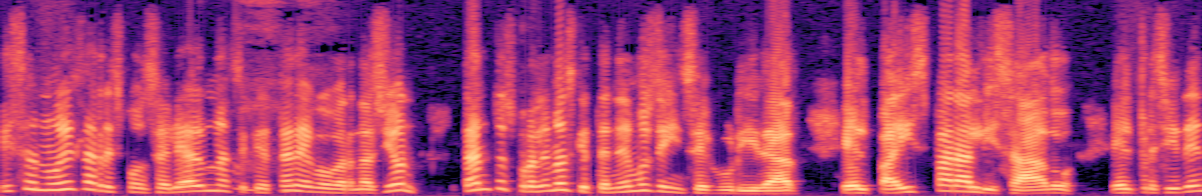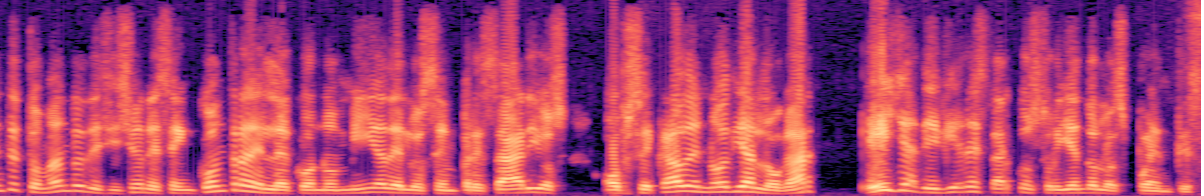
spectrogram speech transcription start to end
Esa no es la responsabilidad de una secretaria de gobernación. Tantos problemas que tenemos de inseguridad, el país paralizado, el presidente tomando decisiones en contra de la economía, de los empresarios, obcecado en no dialogar, ella debiera estar construyendo los puentes.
